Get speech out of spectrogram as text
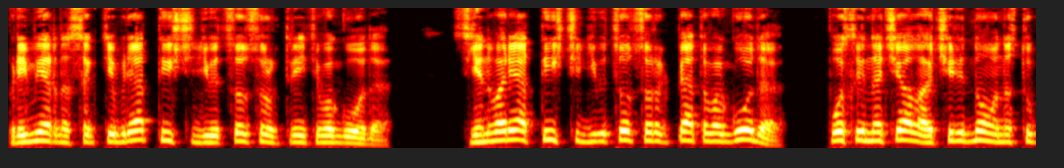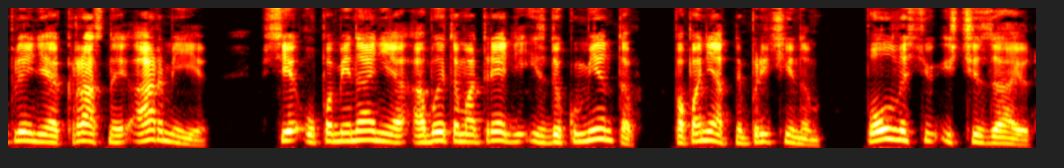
примерно с октября 1943 года. С января 1945 года, после начала очередного наступления Красной Армии, все упоминания об этом отряде из документов, по понятным причинам, полностью исчезают.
